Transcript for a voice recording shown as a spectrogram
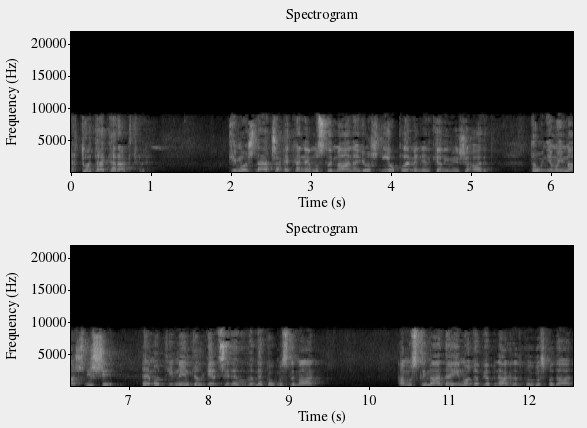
E to je taj karakter. Ti možeš na čovjeka nemuslimana, još nije oplemenjen kelime i šahadet, da u njemu imaš više emotivne inteligencije nego kod nekog muslimana. A musliman da je imao, dobio bi nagradu kod gospodara.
